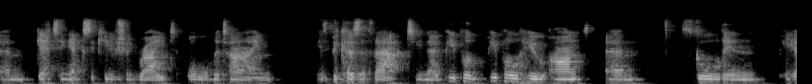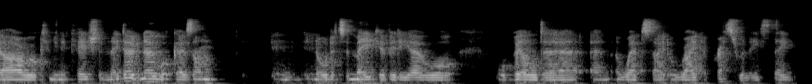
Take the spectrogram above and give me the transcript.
um, getting execution right all the time is because of that. You know, people people who aren't um, schooled in PR or communication, they don't know what goes on in, in order to make a video or or build a, a website or write a press release. They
